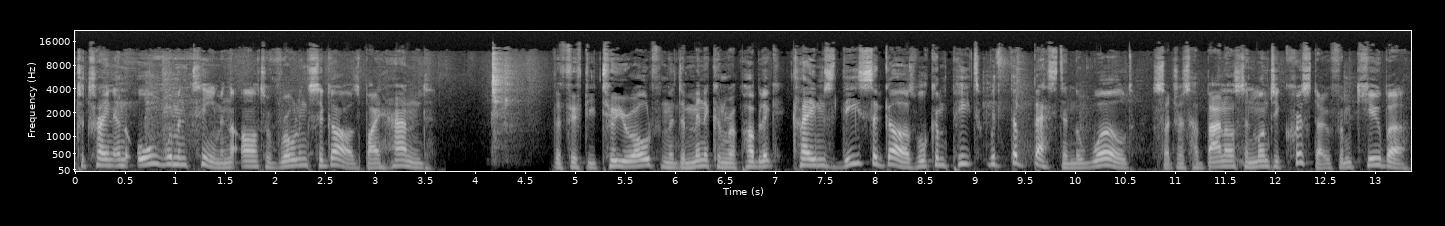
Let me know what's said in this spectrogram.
to train an all-woman team in the art of rolling cigars by hand. The 52-year-old from the Dominican Republic claims these cigars will compete with the best in the world, such as Habanos and Montecristo from Cuba.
